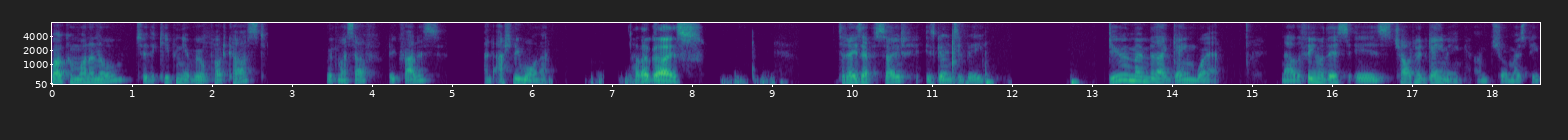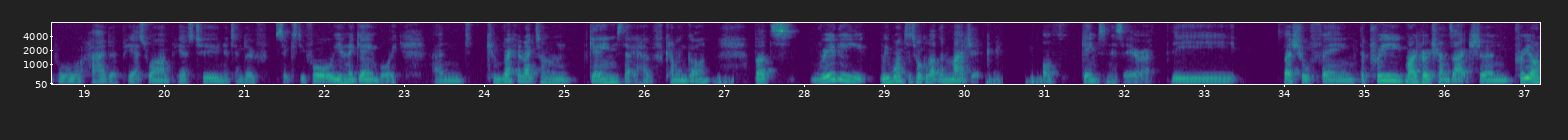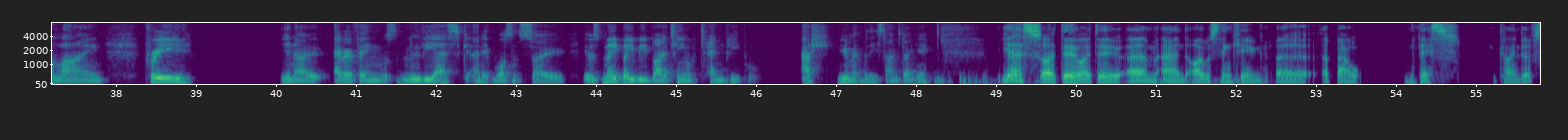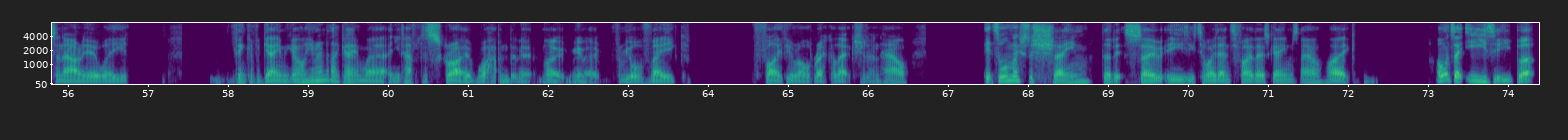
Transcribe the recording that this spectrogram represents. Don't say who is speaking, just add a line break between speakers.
welcome one and all to the Keeping It Real podcast with myself, Luke Fallis, and Ashley Warner.
Hello, guys.
Today's episode is going to be Do you remember that game where? Now, the theme of this is childhood gaming. I'm sure most people had a PS1, PS2, Nintendo 64, or even a Game Boy, and can recollect on games that have come and gone. But really, we want to talk about the magic of games in this era. The special thing, the pre microtransaction, pre online, pre, you know, everything was movie esque and it wasn't so. It was made maybe by a team of 10 people. Ash, you remember these times, don't you?
Yes, I do. I do. Um, and I was thinking uh, about this kind of scenario where you think of a game and go, "Oh, you remember that game where?" And you'd have to describe what happened in it, like you know, from your vague five-year-old recollection, and how it's almost a shame that it's so easy to identify those games now. Like, I wouldn't say easy, but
